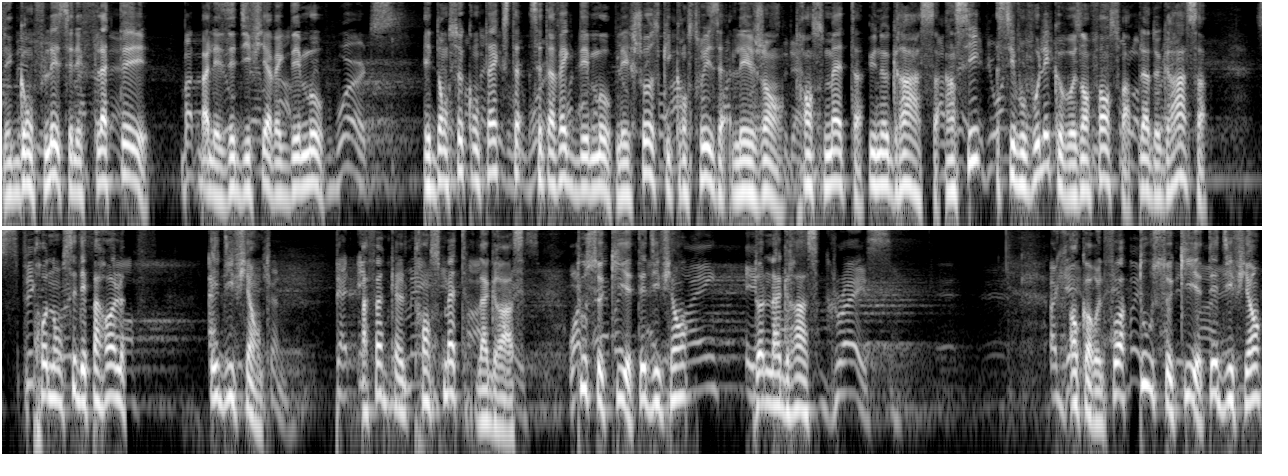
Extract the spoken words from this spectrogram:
Les gonfler, c'est les flatter, pas les édifier avec des mots. Et dans ce contexte, c'est avec des mots, les choses qui construisent les gens, transmettent une grâce. Ainsi, si vous voulez que vos enfants soient pleins de grâce, prononcez des paroles édifiantes, afin qu'elles transmettent la grâce. Tout ce qui est édifiant donne la grâce. Encore une fois, tout ce qui est édifiant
